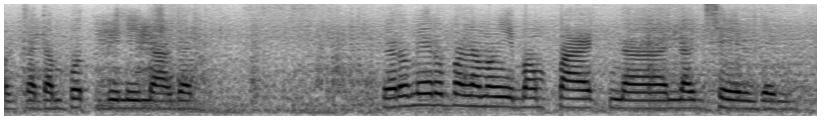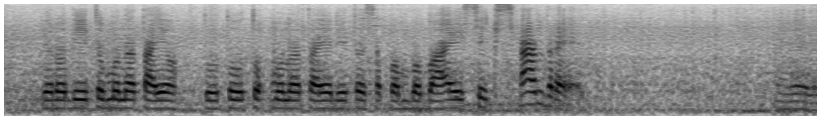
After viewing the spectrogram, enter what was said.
Pagkadampot, bili na agad. Pero meron pa namang ibang part na nag-sale din. Pero dito muna tayo. Tututok muna tayo dito sa pambabae. 600. Ayan.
